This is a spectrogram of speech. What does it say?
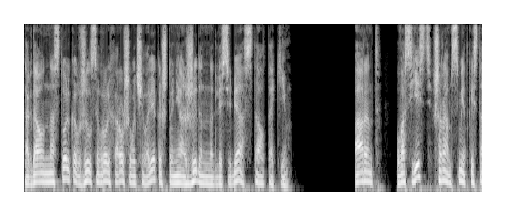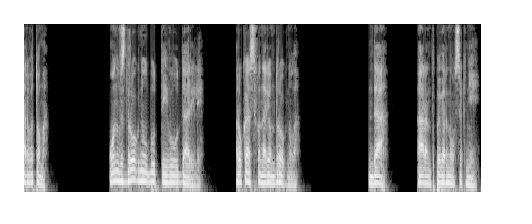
Тогда он настолько вжился в роль хорошего человека, что неожиданно для себя стал таким. «Арент, у вас есть шрам с меткой старого тома?» Он вздрогнул, будто его ударили. Рука с фонарем дрогнула. «Да», — Арент повернулся к ней.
